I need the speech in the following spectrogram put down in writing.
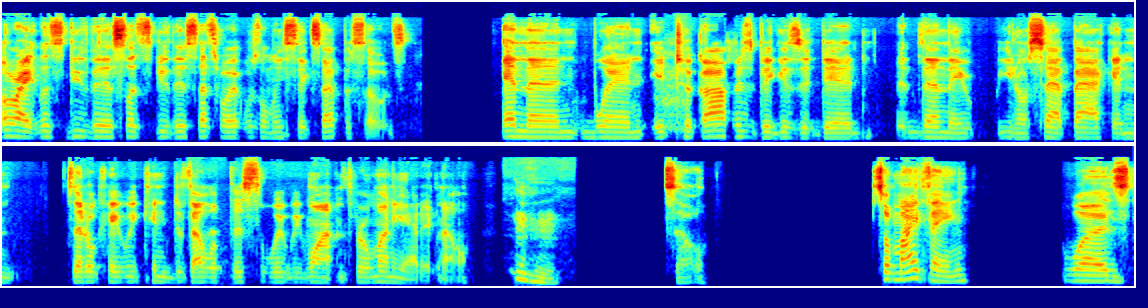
all right, let's do this, let's do this. That's why it was only six episodes. And then when it took off as big as it did, then they, you know, sat back and said, okay, we can develop this the way we want and throw money at it now. hmm So, so my thing was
